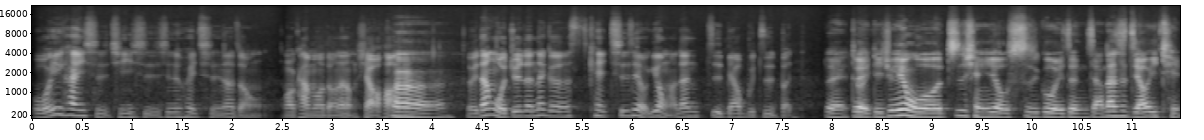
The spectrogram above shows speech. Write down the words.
我一开始其实是会吃那种我看不懂那种消化。嗯，对。但我觉得那个可以吃是有用啊，但治标不治本。对对，的确，因为我之前也有试过一阵这样，但是只要一停，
